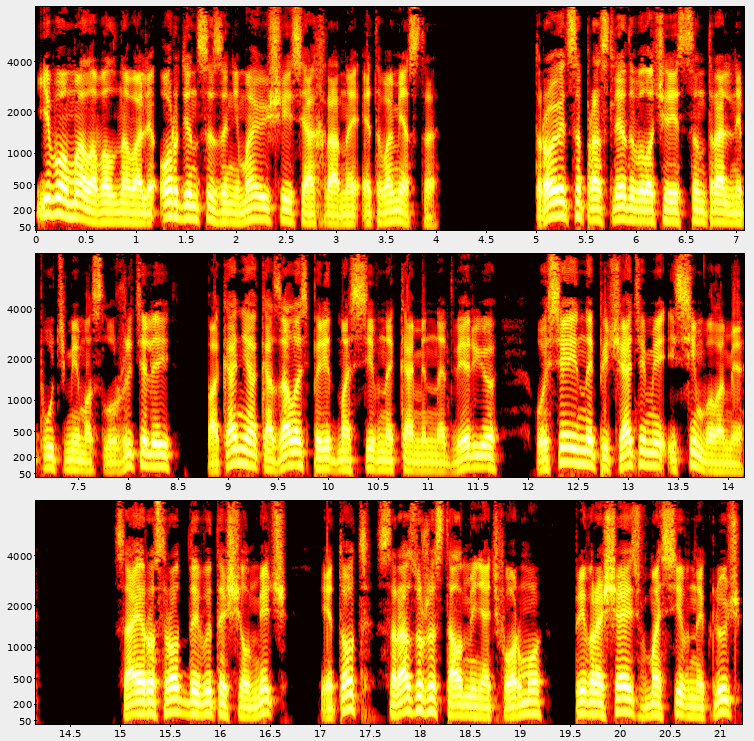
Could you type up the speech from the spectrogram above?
Его мало волновали орденцы, занимающиеся охраной этого места. Троица проследовала через центральный путь мимо служителей, пока не оказалась перед массивной каменной дверью, усеянной печатями и символами. Сайрус Роддой вытащил меч, и тот сразу же стал менять форму, превращаясь в массивный ключ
